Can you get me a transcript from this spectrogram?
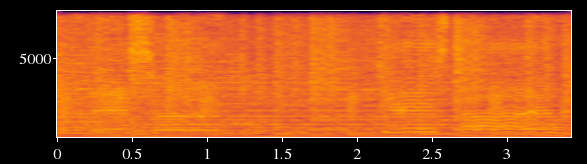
to listen. This time.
